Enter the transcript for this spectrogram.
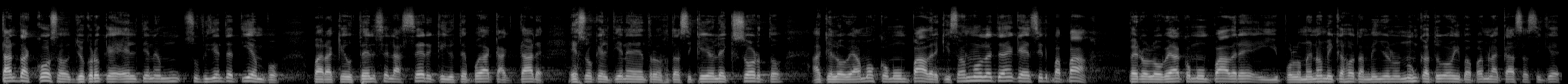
tantas cosas, yo creo que él tiene suficiente tiempo para que usted se le acerque y usted pueda captar eso que él tiene dentro de nosotros. Así que yo le exhorto a que lo veamos como un padre. Quizás no le tenga que decir papá, pero lo vea como un padre y por lo menos en mi caso también yo nunca tuve a mi papá en la casa, así que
